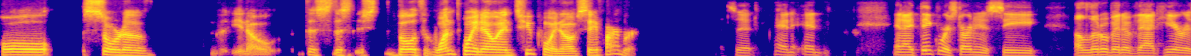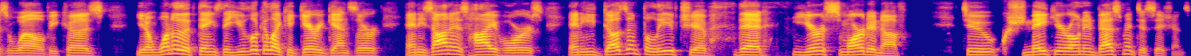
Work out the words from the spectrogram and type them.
whole sort of, you know, this this, this both 1.0 and 2.0 of Safe Harbor. That's it, and and and I think we're starting to see a little bit of that here as well because you know one of the things that you look at like a Gary Gensler and he's on his high horse and he doesn't believe Chip that you're smart enough to make your own investment decisions.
